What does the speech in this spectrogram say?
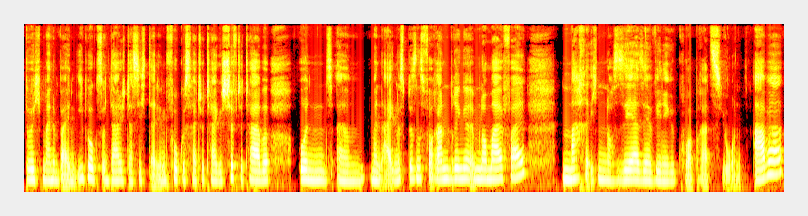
durch meine beiden E-Books und dadurch, dass ich da den Fokus halt total geschiftet habe und ähm, mein eigenes Business voranbringe im Normalfall, mache ich nur noch sehr, sehr wenige Kooperationen. Aber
